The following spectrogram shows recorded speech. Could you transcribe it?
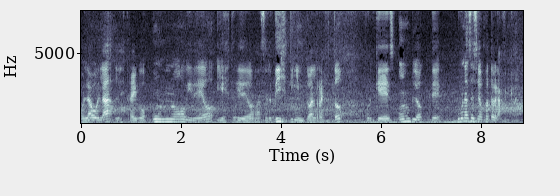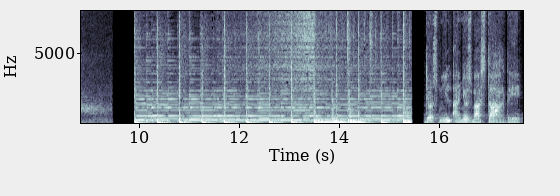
Hola, hola, les traigo un nuevo video y este video va a ser distinto al resto porque es un vlog de una sesión fotográfica. Dos mil años más tarde.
